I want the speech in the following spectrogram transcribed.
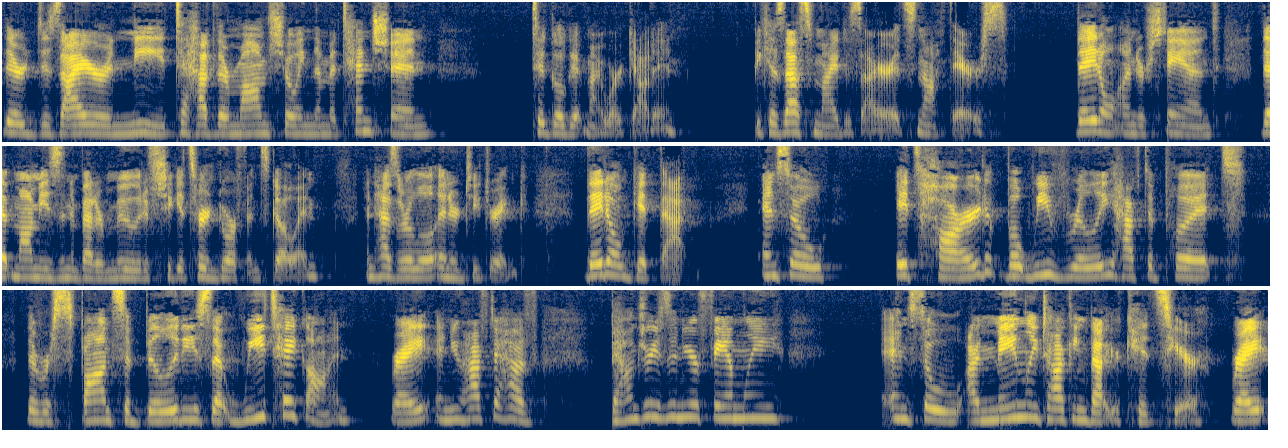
their desire and need to have their mom showing them attention to go get my workout in because that's my desire, it's not theirs. They don't understand that mommy's in a better mood if she gets her endorphins going and has their little energy drink. They don't get that. And so it's hard, but we really have to put the responsibilities that we take on, right? And you have to have boundaries in your family. And so I'm mainly talking about your kids here, right?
